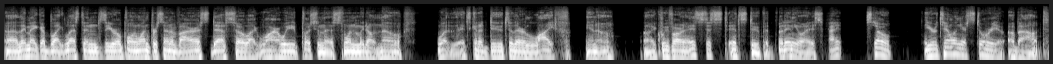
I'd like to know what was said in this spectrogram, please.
uh, they make up like less than zero point one percent of virus deaths. So like, why are we pushing this when we don't know what it's going to do to their life? You know, like we've already. It's just it's stupid. But anyways, Right. So you're telling your story about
